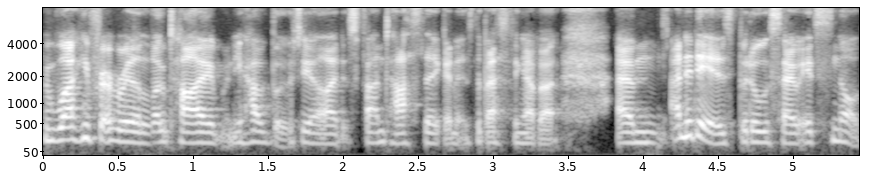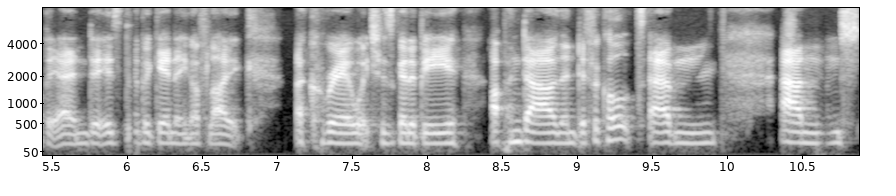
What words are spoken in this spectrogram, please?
you're working for a really long time and you have a book deal and it's fantastic and it's the best thing ever. Um, and it is, but also it's not the end. It is the beginning of like a career which is going to be up and down and difficult. Um, and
